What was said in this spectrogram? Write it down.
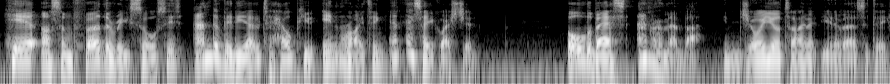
Here are some further resources and a video to help you in writing an essay question. All the best and remember, enjoy your time at university.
